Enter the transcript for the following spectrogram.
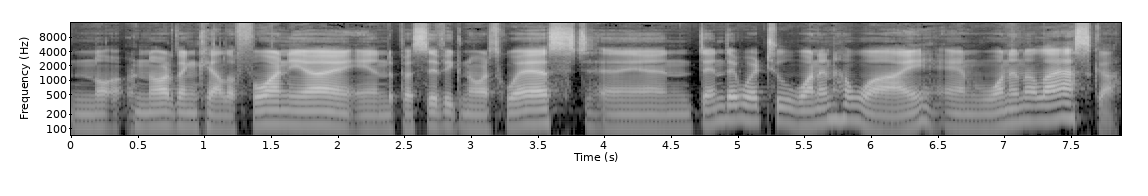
no- Northern California, and the Pacific Northwest, and then there were two, one in Hawaii and one in Alaska.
